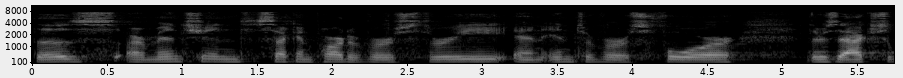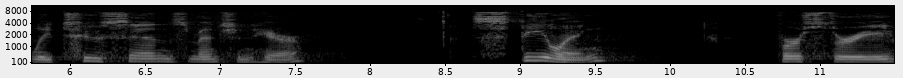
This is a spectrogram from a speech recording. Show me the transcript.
Those are mentioned second part of verse 3 and into verse 4. There's actually two sins mentioned here. Stealing, verse 3,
